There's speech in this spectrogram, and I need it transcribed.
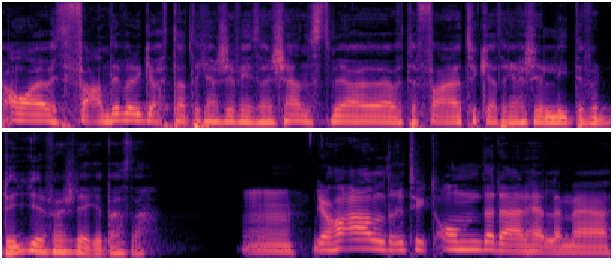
Ja, jag vet fan, det är väl gött att det kanske finns en tjänst, men jag, jag vet fan, jag tycker att det kanske är lite för dyr för sitt eget bästa. Mm. Jag har aldrig tyckt om det där heller med...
